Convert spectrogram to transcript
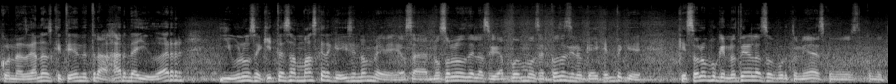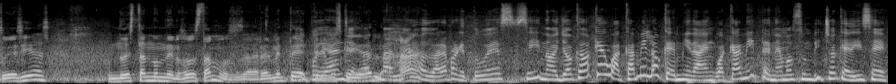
con las ganas que tienen de trabajar, de ayudar y uno se quita esa máscara que dice, no, hombre, o sea, no solo los de la ciudad podemos hacer cosas, sino que hay gente que, que solo porque no tiene las oportunidades, como, como tú decías, no están donde nosotros estamos. O sea, realmente tenemos que llegar más lejos, ¿vale? Porque tú ves, sí, no, yo creo que Wakami lo que, mira, en Wakami tenemos un dicho que dice,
